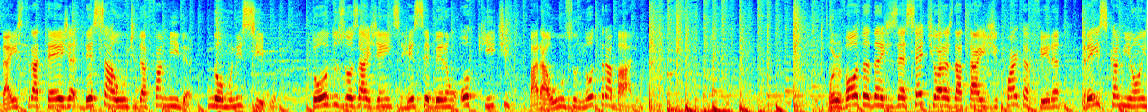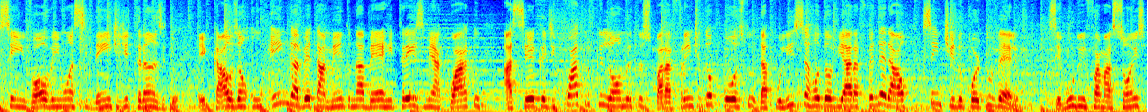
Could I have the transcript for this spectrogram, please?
da Estratégia de Saúde da Família no município. Todos os agentes receberam o kit para uso no trabalho. Por volta das 17 horas da tarde de quarta-feira, três caminhões se envolvem em um acidente de trânsito e causam um engavetamento na BR-364 a cerca de 4 quilômetros para frente do posto da Polícia Rodoviária Federal, sentido Porto Velho. Segundo informações,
